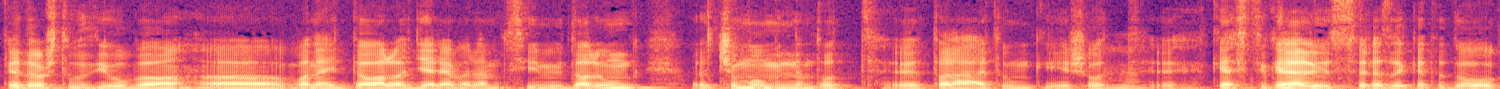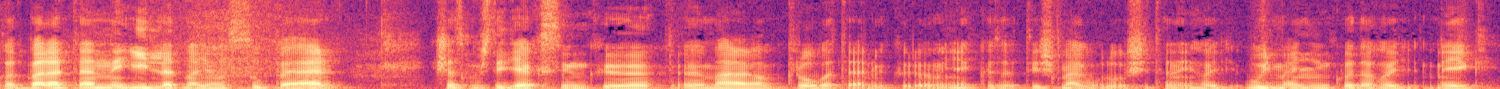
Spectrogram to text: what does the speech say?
például a stúdióban van egy dal, a Gyere velem című dalunk, egy csomó mindent ott találtunk, és ott uh-huh. kezdtük el először ezeket a dolgokat beletenni, így lett nagyon szuper, és ezt most igyekszünk már a próbatermi körülmények között is megvalósítani, hogy úgy menjünk oda, hogy még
